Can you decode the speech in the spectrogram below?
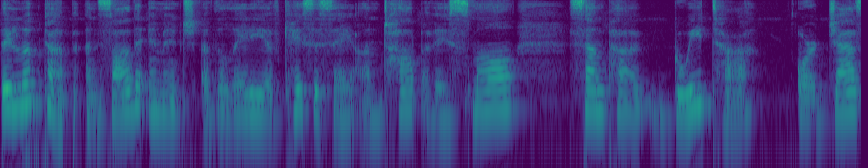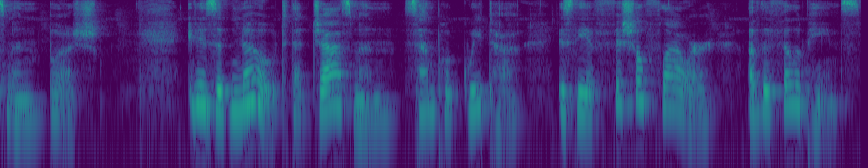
They looked up and saw the image of the Lady of Caysasay on top of a small sampaguita or jasmine bush. It is of note that jasmine, sampaguita, is the official flower of the Philippines.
